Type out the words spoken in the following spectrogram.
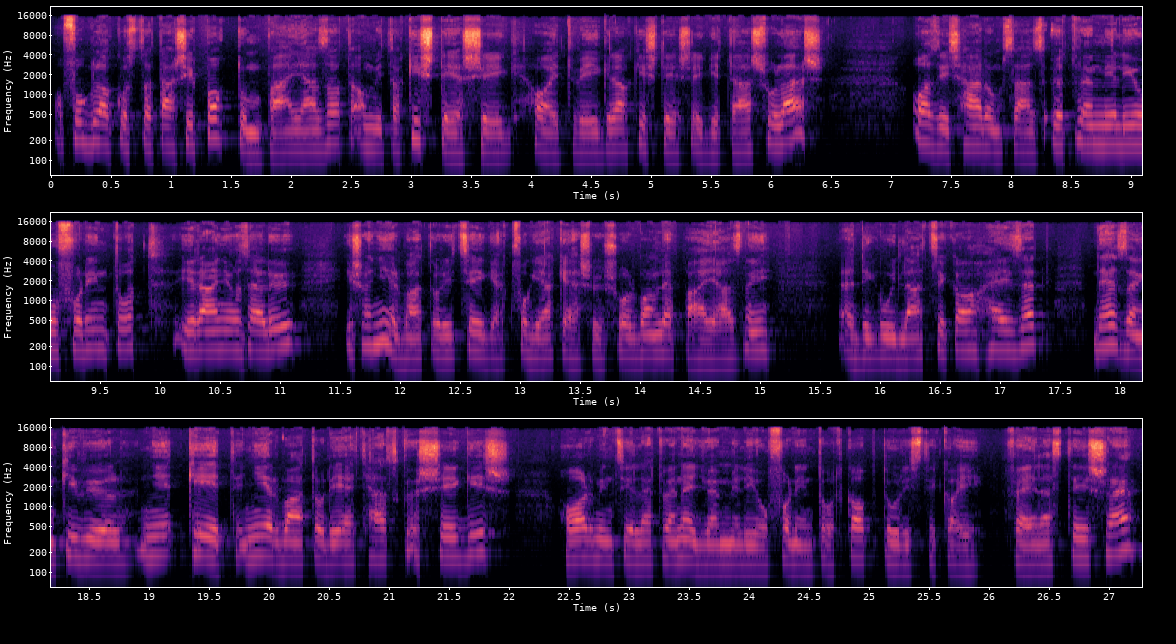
a foglalkoztatási paktumpályázat, amit a kistérség hajt végre, a kistérségi társulás, az is 350 millió forintot irányoz elő, és a nyírbátori cégek fogják elsősorban lepályázni, eddig úgy látszik a helyzet, de ezen kívül két nyírbátori egyházközség is 30, illetve 40 millió forintot kap turisztikai fejlesztésre.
